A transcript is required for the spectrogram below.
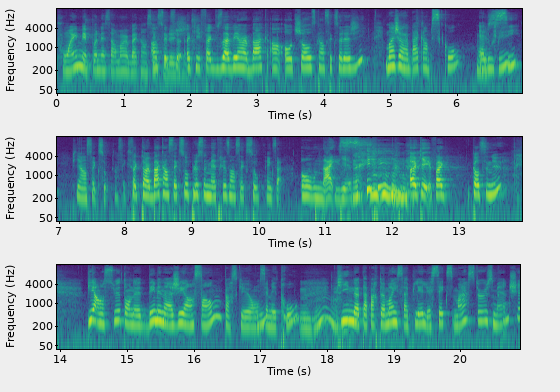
point, mais pas nécessairement un bac en sexologie. OK, fait que vous avez un bac en autre chose qu'en sexologie? Moi, j'ai un bac en psycho, elle aussi. Puis en sexo. en sexo. Fait que tu as un bac en sexo plus une maîtrise en sexo. Exact. Oh, nice! OK, fait que continue. Puis ensuite, on a déménagé ensemble parce qu'on s'aimait trop. Mm-hmm. Puis notre appartement, il s'appelait le Sex Masters Mansion.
